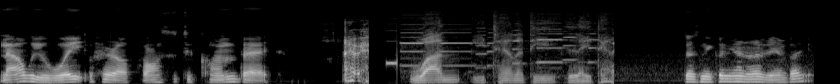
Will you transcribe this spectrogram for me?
now we wait for Alfonso to come back. One eternity later. Does Nico need another invite?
